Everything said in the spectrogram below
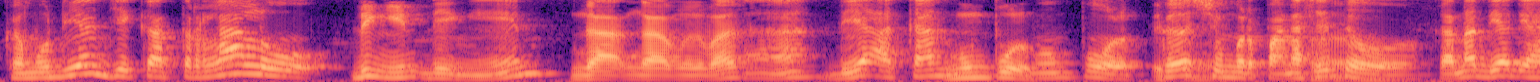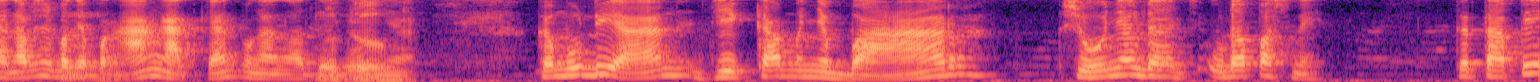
Kemudian jika terlalu Dingin. dingin, Nggak, nggak mas. nah, dia akan Ngumpul. ngumpul ke sumber panas itu. Karena dia dianggapnya sebagai penghangat kan, penghangat Hmm. Betul. tubuhnya. Kemudian jika menyebar, suhunya udah udah pas nih. Tetapi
